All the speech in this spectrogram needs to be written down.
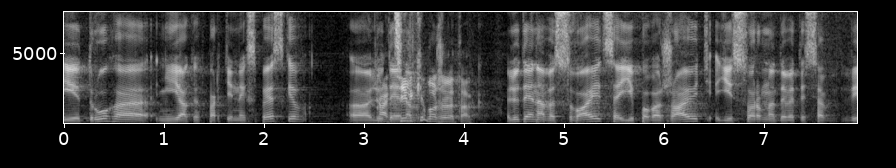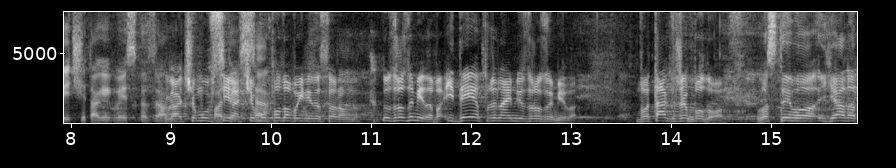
І друга ніяких партійних списків. Е, А Людина... тільки мажоритарка. Людина висувається, її поважають, їй соромно дивитися в вічі, так як ви і сказали. Ну а чому От всі, і а чому половині не соромно? Ну зрозуміло, бо ідея принаймні зрозуміла. Бо так вже було. Властиво, я на-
